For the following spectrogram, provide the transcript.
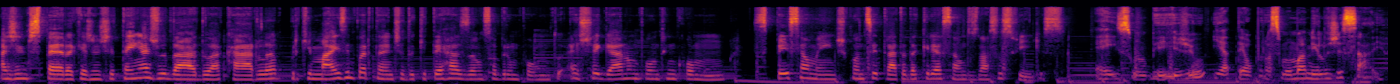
A gente espera que a gente tenha ajudado a Carla, porque mais importante do que ter razão sobre um ponto é chegar num ponto em comum, especialmente quando se trata da criação dos nossos filhos. É isso, um beijo e até o próximo Mamilos de Saia.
